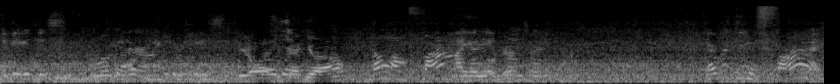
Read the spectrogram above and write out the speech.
If you could just look at her and make sure she's. You don't want us to check you out? No, I'm fine. I got the influence ready. Everything's fine.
